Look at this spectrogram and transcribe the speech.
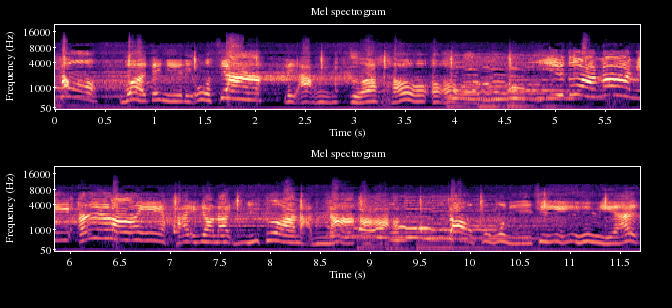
后我给你留下两个后，一个那女儿来，还要那一个男呐。你今年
